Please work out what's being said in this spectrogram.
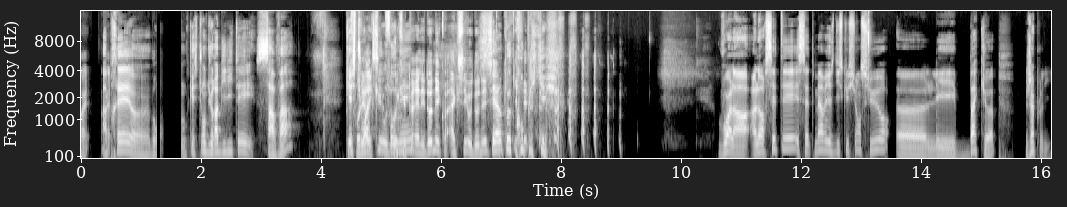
ouais. Après, euh, bon, question durabilité, ça va. Il faut, Question les accès aux faut données, récupérer les données, quoi. Accès aux données, c'est un peu compliqué. Voilà, alors c'était cette merveilleuse discussion sur euh, les backups. J'applaudis.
